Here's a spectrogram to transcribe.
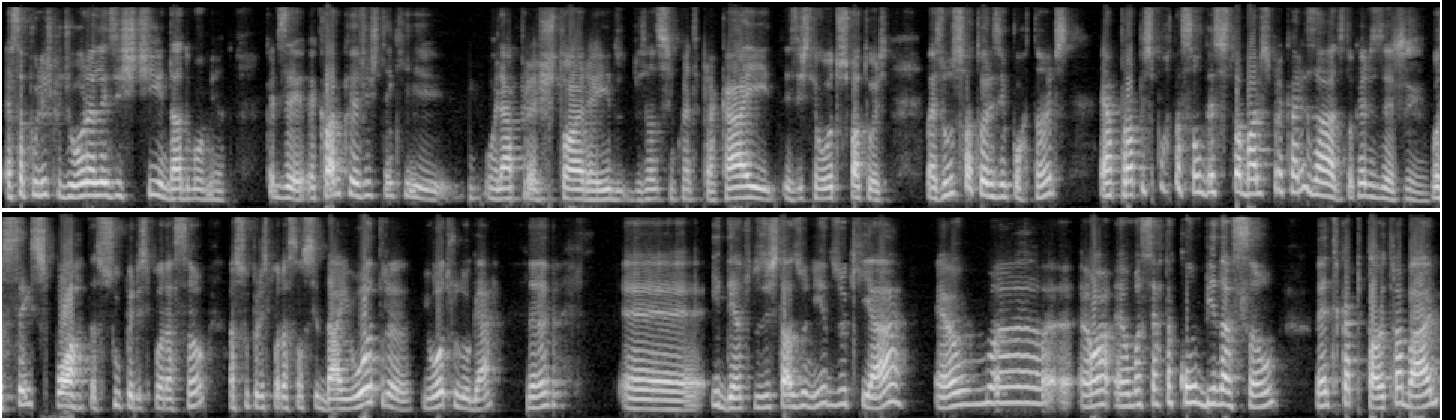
essa política de ouro ela existia em dado momento? Quer dizer, é claro que a gente tem que olhar para a história aí dos anos 50 para cá e existem outros fatores. Mas um dos fatores importantes é a própria exportação desses trabalhos precarizados. Então, quer dizer, Sim. você exporta superexploração, a superexploração se dá em, outra, em outro lugar, né? É, e dentro dos Estados Unidos o que há é uma, é uma, é uma certa combinação né, entre capital e trabalho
